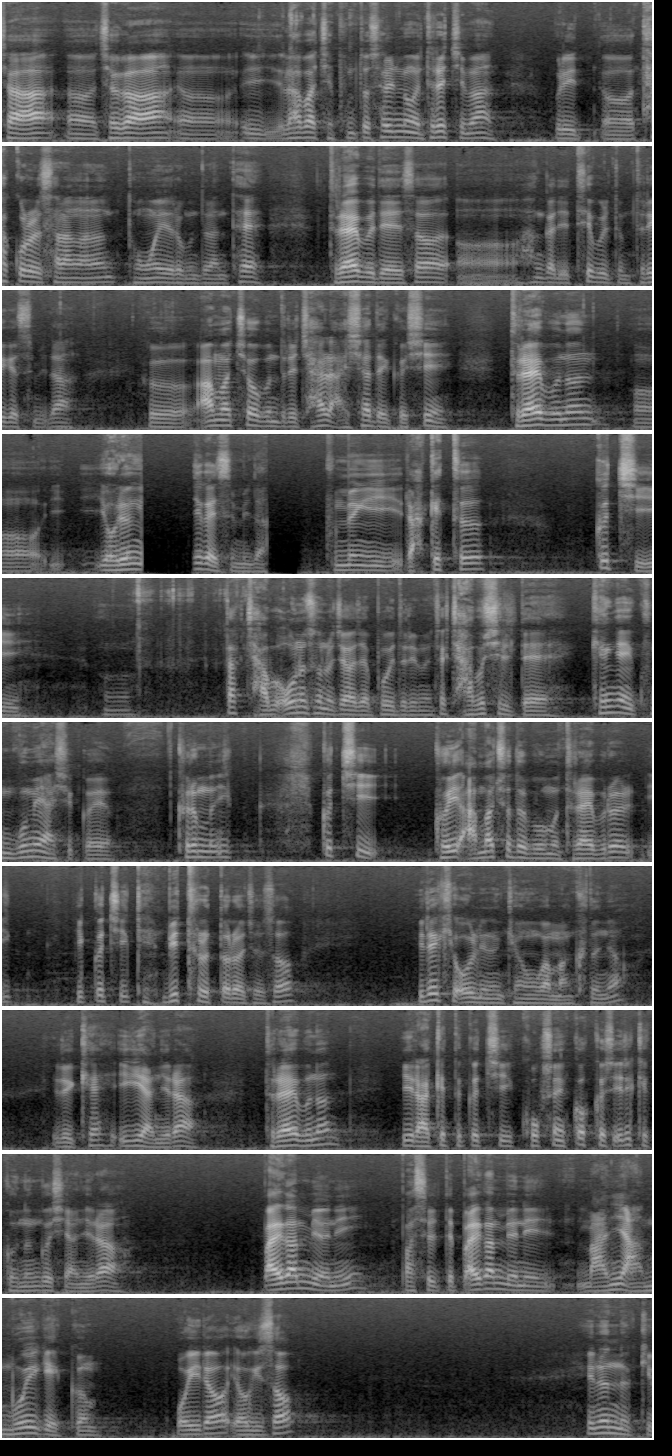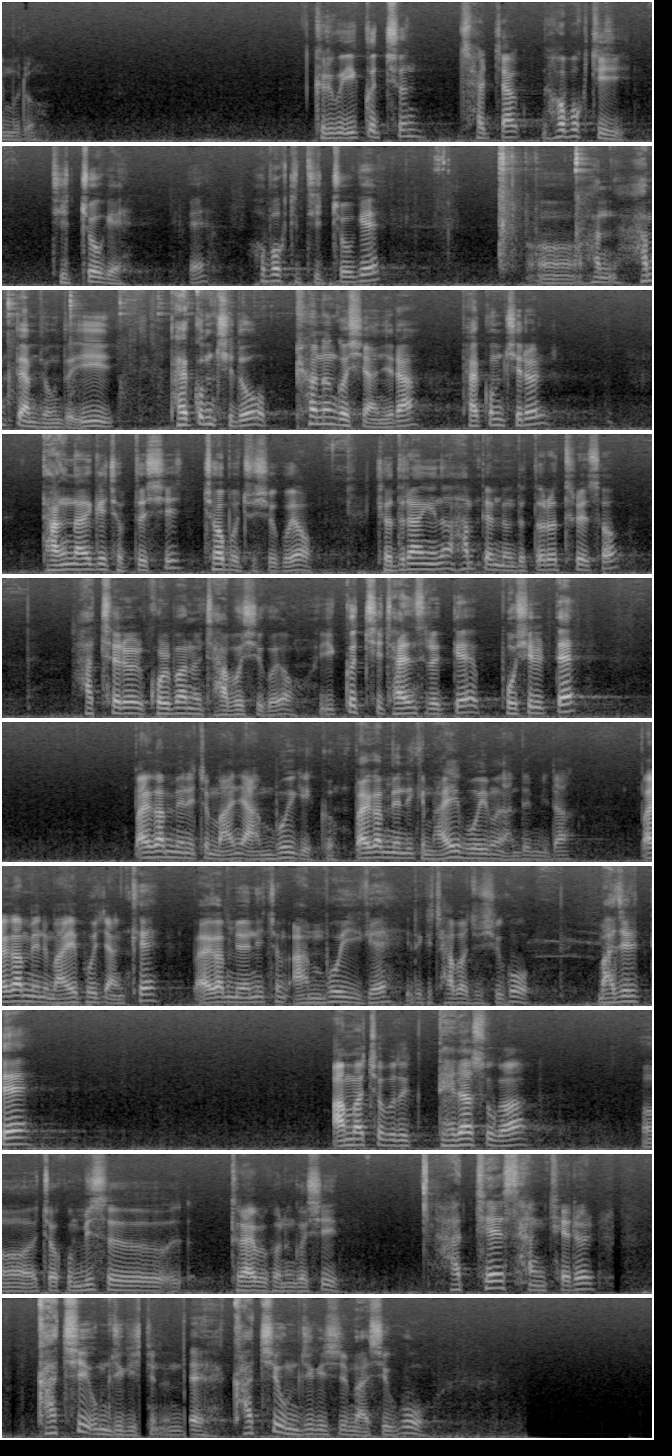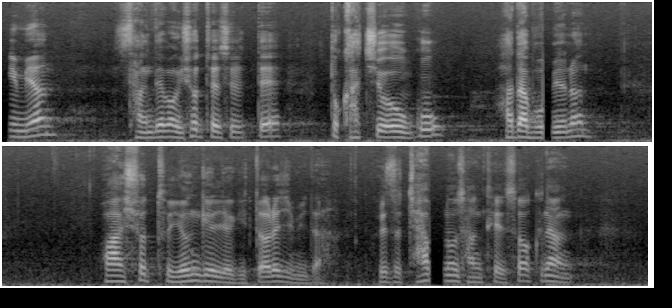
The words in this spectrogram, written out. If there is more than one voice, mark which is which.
Speaker 1: 자, 어, 제가 어, 이 라바 제품도 설명을 드렸지만 우리 어, 탁구를 사랑하는 동호회 여러분들한테 드라이브에 대해서 어, 한 가지 팁을 좀 드리겠습니다. 그 아마추어 분들이 잘 아셔야 될 것이 드라이브는 어, 이- 요령이 가지가 있습니다. 분명히 라켓 끝이 어, 딱 잡, 어느 손으로 제가 제가 보여드리면 딱 잡으실 때 굉장히 궁금해 하실 거예요. 그러면 이 끝이 거의 아마추어들 보면 드라이브를 이, 이 끝이 이렇게 밑으로 떨어져서 이렇게 올리는 경우가 많거든요. 이렇게 이게 아니라 드라이브는 이 라켓 끝이 곡선에 꺾어서 이렇게 거는 것이 아니라 빨간 면이 봤을 때 빨간 면이 많이 안 보이게끔 오히려 여기서 이런 느낌으로 그리고 이 끝은 살짝 허벅지 뒤쪽에 예? 허벅지 뒤쪽에 어, 한한뼘 정도 이 팔꿈치도 펴는 것이 아니라 팔꿈치를 닭날개 접듯이 접어 주시고요. 겨드랑이는 한 뼘 정도 떨어뜨려서 하체를 골반을 잡으시고요. 이 끝이 자연스럽게 보실 때 빨간 면이 좀 많이 안 보이게끔 빨간 면이 이렇게 많이 보이면 안 됩니다. 빨간 면이 많이 보이지 않게 빨간 면이 좀 안 보이게 이렇게 잡아주시고 맞을 때 아마추어분들 대다수가 어 조금 미스 드라이브를 거는 것이 하체 상체를 같이 움직이시는데 같이 움직이시지 마시고 이면 상대방이 쇼트했을 때 또 같이 오고 하다 보면은 화 쇼트 연결력이 떨어집니다. 그래서 잡아놓은 상태에서 그냥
